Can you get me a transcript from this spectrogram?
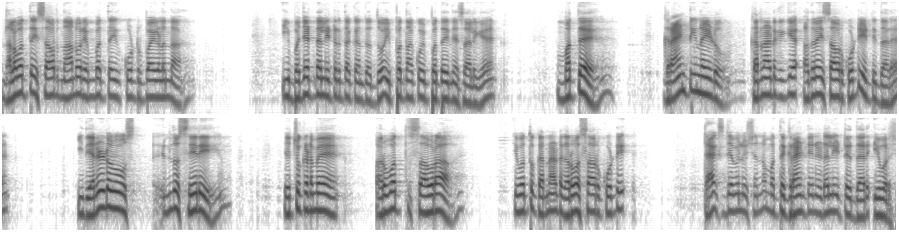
ನಲವತ್ತೈದು ಸಾವಿರದ ನಾನ್ನೂರ ಎಂಬತ್ತೈದು ಕೋಟಿ ರೂಪಾಯಿಗಳನ್ನು ಈ ಬಜೆಟ್ನಲ್ಲಿ ಇಟ್ಟಿರ್ತಕ್ಕಂಥದ್ದು ಇಪ್ಪತ್ನಾಲ್ಕು, ಇಪ್ಪತ್ತೈದನೇ ಸಾಲಿಗೆ. ಮತ್ತು ಗ್ರ್ಯಾಂಟಿನೈಡು ಕರ್ನಾಟಕಕ್ಕೆ ಹದಿನೈದು ಸಾವಿರ ಕೋಟಿ ಇಟ್ಟಿದ್ದಾರೆ. ಇದೆರಡು ಇಂದು ಸೇರಿ ಹೆಚ್ಚು ಕಡಿಮೆ ಅರುವತ್ತು ಸಾವಿರ, ಇವತ್ತು ಕರ್ನಾಟಕ ಅರುವತ್ತು ಸಾವಿರ ಕೋಟಿ ಟ್ಯಾಕ್ಸ್ ಡೆವಲ್ಯೂಷನ್ನು ಮತ್ತು ಗ್ರ್ಯಾಂಟಿನೈಡಲ್ಲಿ ಇಟ್ಟಿದ್ದಾರೆ ಈ ವರ್ಷ.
